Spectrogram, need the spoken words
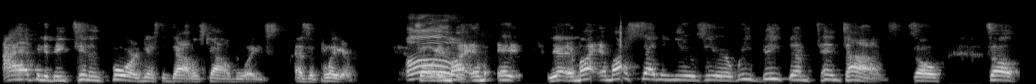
I happen to be 10 and 4 against the Dallas Cowboys as a player. Oh. So in my oh. in, in, yeah, in my in my seven years here, we beat them 10 times. So so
